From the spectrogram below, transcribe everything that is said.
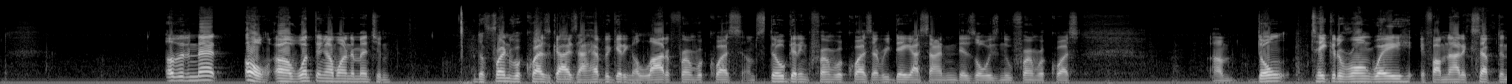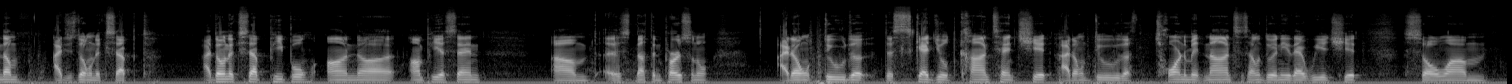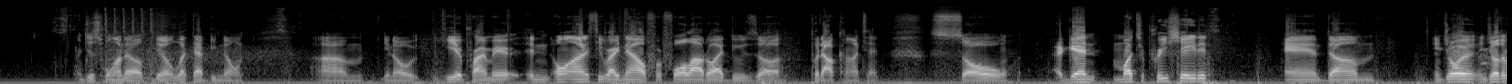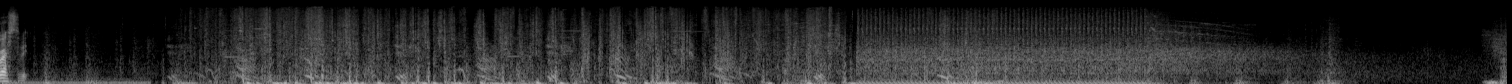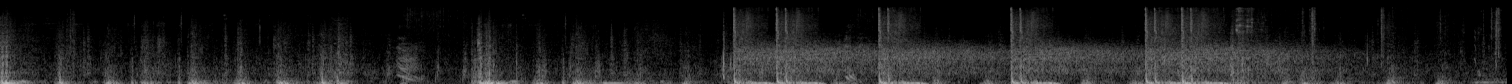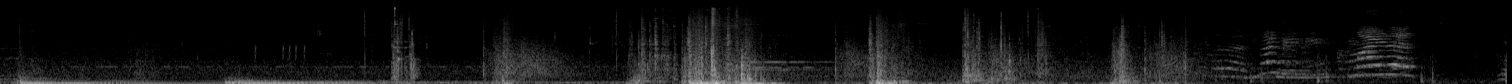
other than that, oh, uh, one thing I wanted to mention. The friend request, guys. I have been getting a lot of friend requests. I'm still getting friend requests every day I sign in. There's always new friend requests. Um, don't take it the wrong way if I'm not accepting them. I just don't accept I don't accept people on uh, on PSN. Um, it's nothing personal. I don't do the the scheduled content shit. I don't do the tournament nonsense. I don't do any of that weird shit. So um, I just want to you know let that be known. Um, you know, here primary in all honesty, right now for Fallout, all I do is uh, put out content. So again, much appreciated, and um, enjoy enjoy the rest of it.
